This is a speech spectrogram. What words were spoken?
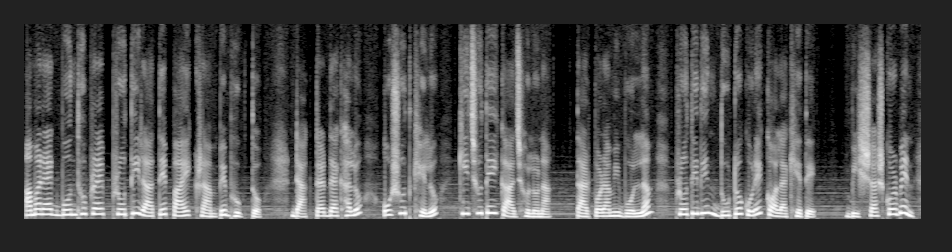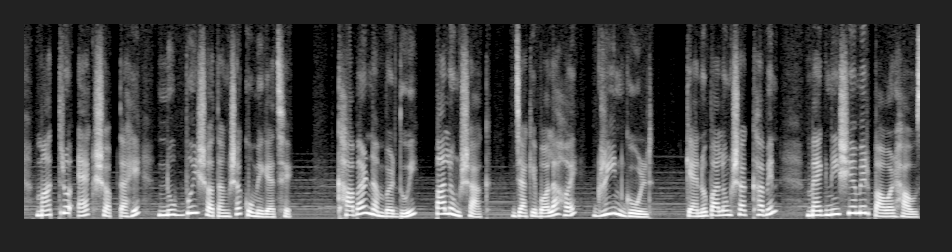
আমার এক বন্ধু প্রায় প্রতি রাতে পায়ে ক্রাম্পে ভুগত। ডাক্তার দেখাল, ওষুধ খেলো, কিছুতেই কাজ হলো না। তারপর আমি বললাম, প্রতিদিন দুটো করে কলা খেতে। বিশ্বাস করবেন, মাত্র এক সপ্তাহে নব্বই শতাংশ কমে গেছে। খাবার নাম্বার দুই, পালং শাক, যাকে বলা হয় গ্রিন গোল্ড কেন পালং শাক খাবেন? ম্যাগনেশিয়ামের পাওয়ার হাউস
